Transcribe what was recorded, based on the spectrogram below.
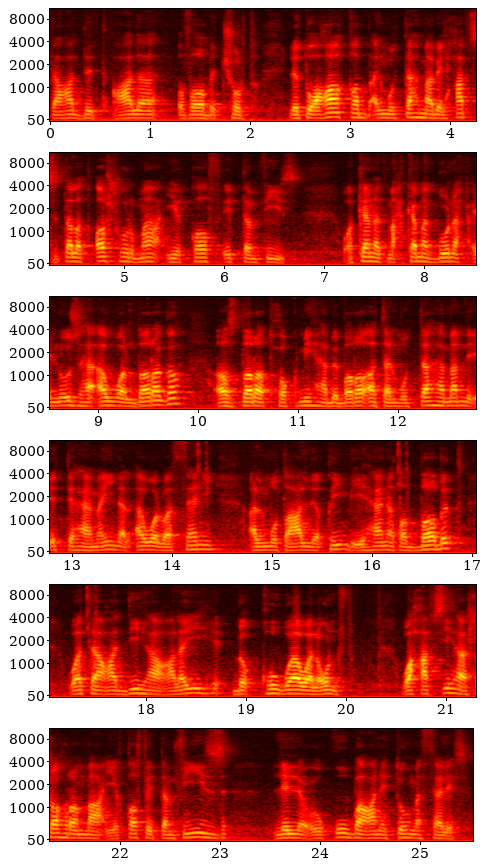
تعدت على ضابط شرطة. لتعاقب المتهمة بالحبس ثلاث أشهر مع إيقاف التنفيذ. وكانت محكمة جنح النزهة أول درجة أصدرت حكمها ببراءة المتهمة من الاتهامين الأول والثاني المتعلقين بإهانة الضابط وتعديها عليه بالقوة والعنف وحبسها شهرا مع إيقاف التنفيذ للعقوبة عن التهمة الثالثة.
